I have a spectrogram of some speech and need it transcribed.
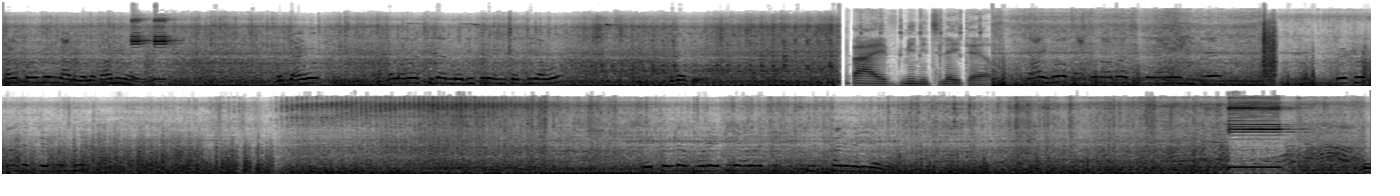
খারাপ কন্টেন্ট ডালবে না তাহলেই হবে তো যাই হোক এখন আমরা সিধা নদীপুরের ভিতর দিয়ে যাব। ঠিক আছে. যাই হোক এখন আমরা চলে যাব পেট্রোল পাম্পে পেট্রোল ভরতে পেট্রোলটা ভরে দিয়ে আমরা তুফান বেরিয়ে যাব। তো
